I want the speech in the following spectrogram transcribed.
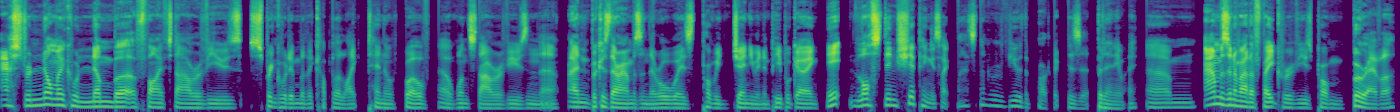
astronomical number of five star reviews sprinkled in with a couple of like ten or twelve uh, one star reviews in there. And because they're Amazon, they're always probably genuine. And people going it lost in shipping. It's like that's not a review of the product, is it? But anyway, um, Amazon have had a fake reviews problem forever.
